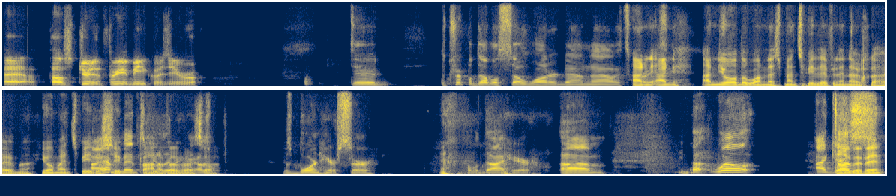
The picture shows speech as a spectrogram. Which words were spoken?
Uh, that was during the three amigos era. Dude, the triple double's so watered down now. It's And, crazy. and and you're the one that's meant to be living in Oklahoma. You're meant to be the I am super meant to be fan of living. I was, was born here, sir. I will die here. Um, no- well, I Die guess within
